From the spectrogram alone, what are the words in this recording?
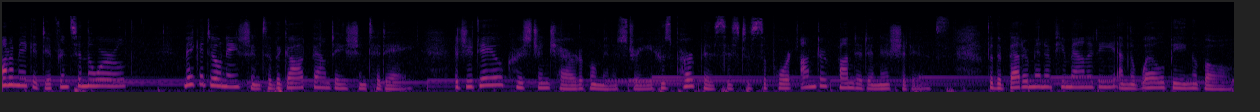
Want to make a difference in the world? Make a donation to the God Foundation today, a Judeo Christian charitable ministry whose purpose is to support underfunded initiatives for the betterment of humanity and the well being of all,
